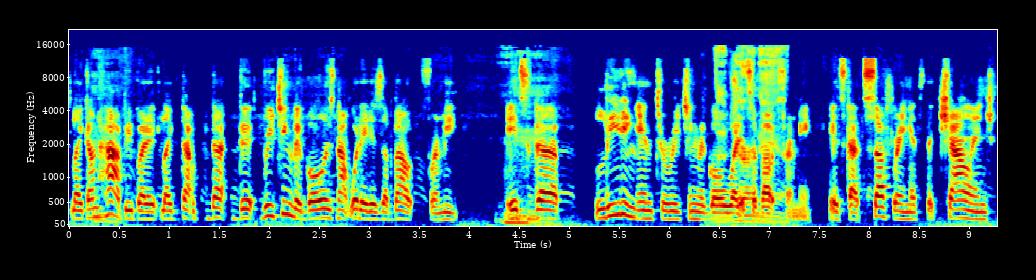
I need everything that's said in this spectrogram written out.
Like i'm mm-hmm. happy but it like that that the reaching the goal is not what it is about for me. It's mm-hmm. the leading into reaching the goal The what it's about yeah. for me. It's that suffering it's the challenge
